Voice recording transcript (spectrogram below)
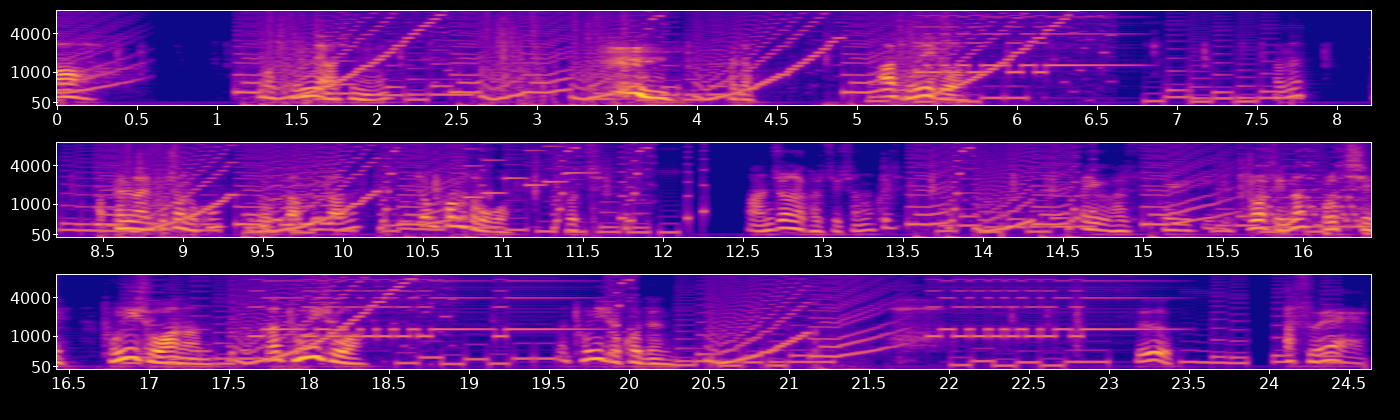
아, 뭐 좋네, 아쉽네. 가자. 아, 돈이 좋아. 나는 앞에 라인 부셔놓고, 이거 딱, 그 다음에 점프하면서 먹어. 그렇지. 안전하게 갈수 있잖아, 그지? 아, 이거 갈 수, 여기, 여기 들어갈 수 있나? 그렇지. 돈이 좋아, 난. 난 돈이 좋아. 난 돈이 좋거든. 쓱. 아, 스웩.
